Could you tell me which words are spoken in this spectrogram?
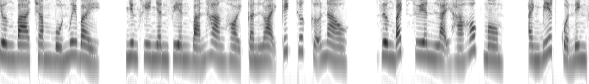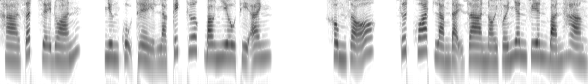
chương 347, nhưng khi nhân viên bán hàng hỏi cần loại kích thước cỡ nào, Dương Bách Xuyên lại há hốc mồm, anh biết của Ninh Kha rất dễ đoán, nhưng cụ thể là kích thước bao nhiêu thì anh không rõ, dứt khoát làm đại gia nói với nhân viên bán hàng,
